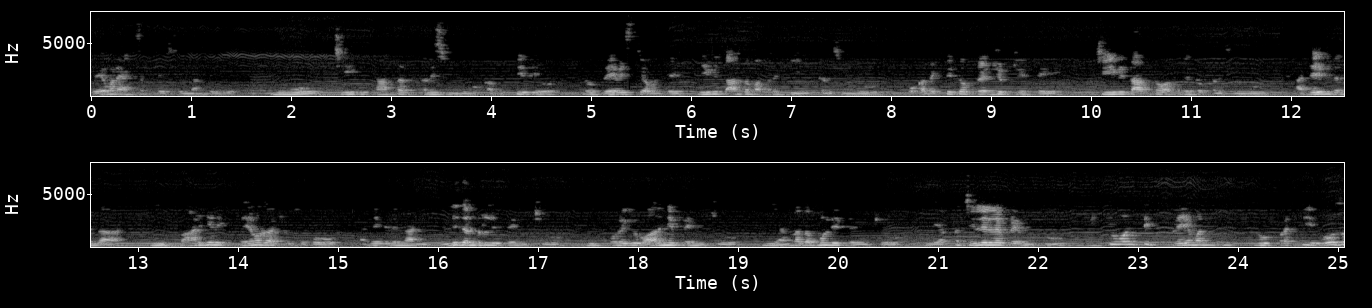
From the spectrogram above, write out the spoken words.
ప్రేమను యాక్సెప్ట్ చేస్తుందంటే నువ్వు జీవితాంతం కలిసి ఉండు. ఒక వ్యక్తిని నువ్వు ప్రేమిస్తే ఉంటే జీవితాంతం అతనికి కలిసి ఉండు. ఒక వ్యక్తితో ఫ్రెండ్షిప్ చేస్తే జీవితాంతం అతనితో కలిసి ఉండు. అదేవిధంగా నీ భార్యని ప్రేమగా చూసుకో. అదేవిధంగా నీ తల్లిదండ్రుల్ని ప్రేమించు. నీ పొరుగు వారిని ప్రేమించు. నీ అన్నదమ్ముల్ని ప్రేమించు. నీ అక్క చెల్లెల్ని ప్రేమించు. ఇటువంటి ప్రేమని నువ్వు ప్రతి రోజు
